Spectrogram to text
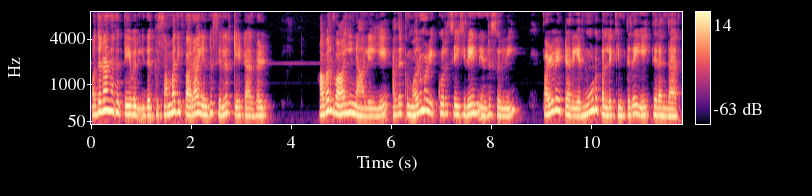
மதுராந்தகத்தேவர் இதற்கு சம்மதிப்பாரா என்று சிலர் கேட்டார்கள். அவர் வாயினாலேயே அதற்கு மறுமொழி கூற செய்கிறேன் என்று சொல்லி பழுவேட்டரையர் மூடு பல்லக்கின் திரையை திறந்தார்.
